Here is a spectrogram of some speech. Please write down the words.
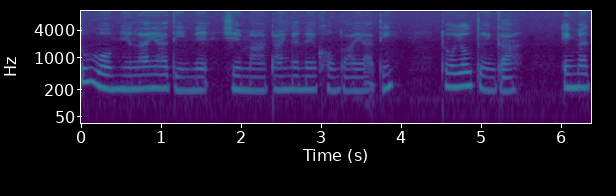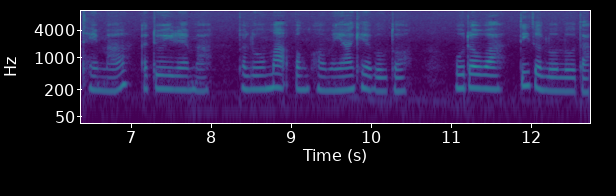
သူ့ကိုမြင်လိုက်ရသည်နှင့်ရင်မာတိုင်းကနေခုန်သွားရသည်ထိုရုပ်တွင်ကအိမ်မက်ထဲမှာအတွေ့ထဲမှာဘလို့မှပုံဖော်မရခဲ့ဘူးသောဝိုးတော်ဝါတီးတလိုလိုသာ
